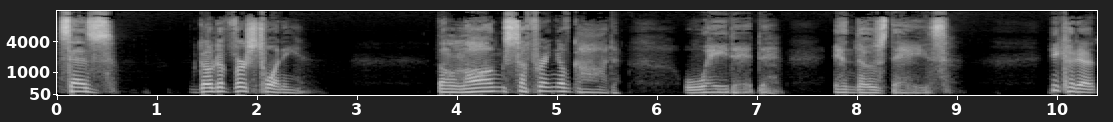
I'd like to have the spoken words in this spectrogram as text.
says, go to verse 20. The long suffering of God waited in those days. He could have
